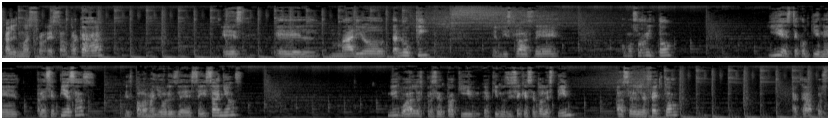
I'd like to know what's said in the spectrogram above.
Acá les muestro esta otra caja. Es el Mario Tanuki, el disfraz de como zorrito. Y este contiene 13 piezas, es para mayores de 6 años. Igual les presento aquí, aquí nos dice que el spin va a hacer el efecto. Acá pues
